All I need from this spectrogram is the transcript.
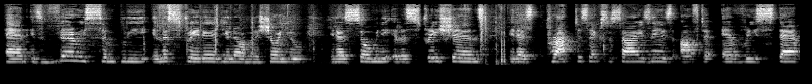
And it's very simply illustrated. You know, I'm going to show you. It has so many illustrations. It has practice exercises after every step.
